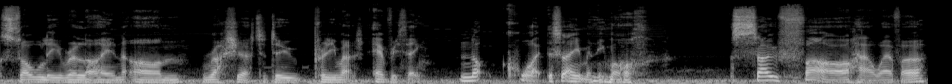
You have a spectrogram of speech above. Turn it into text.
solely relying on Russia to do pretty much everything. Not quite the same anymore. So far, however,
